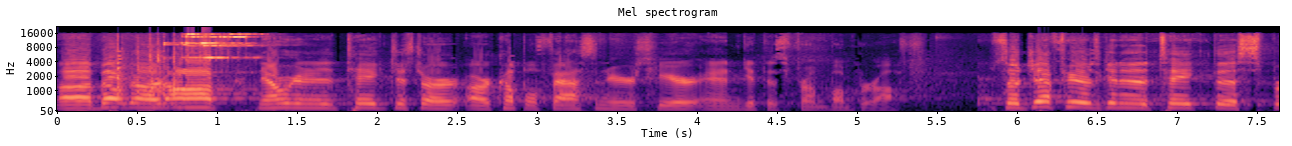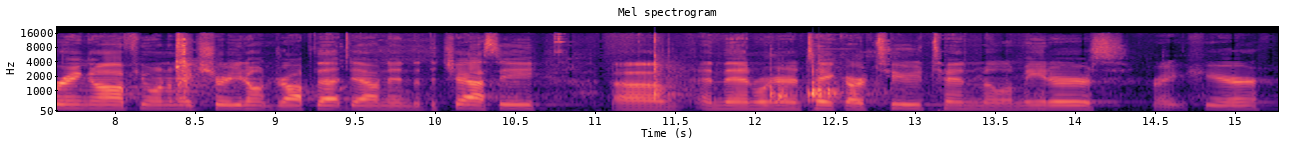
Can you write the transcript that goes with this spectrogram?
uh, belt guard off. Now we're going to take just our, our couple fasteners here and get this front bumper off. So Jeff here is going to take the spring off. You want to make sure you don't drop that down into the chassis. Um, and then we're going to take our two 10 millimeters right here.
